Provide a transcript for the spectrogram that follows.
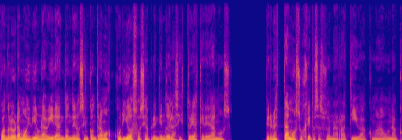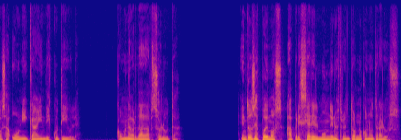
Cuando logramos vivir una vida en donde nos encontramos curiosos y aprendiendo de las historias que heredamos, pero no estamos sujetos a su narrativa como a una cosa única e indiscutible, como una verdad absoluta. Entonces podemos apreciar el mundo y nuestro entorno con otra luz,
